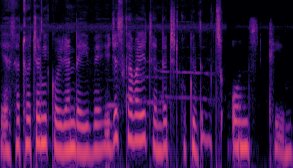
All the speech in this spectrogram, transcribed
yes hatuachangi coriander ive you just cover it and let it cook with its own steam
